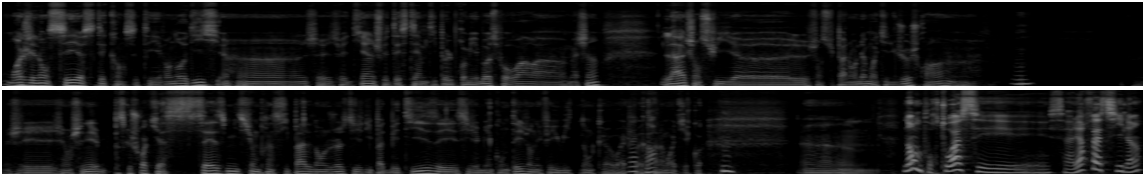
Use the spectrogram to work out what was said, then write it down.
moi j'ai lancé, euh, c'était quand? C'était vendredi. Je, je vais tiens, je vais tester un petit peu le premier boss pour voir machin. Là, j'en suis, j'en suis pas loin de la moitié du jeu, je crois. hein. J'ai enchaîné, parce que je crois qu'il y a 16 missions principales dans le jeu, si je dis pas de bêtises, et si j'ai bien compté, j'en ai fait 8, donc euh, ouais, je vais être à la moitié. quoi. Mm. Euh, Non, pour toi, c'est ça a l'air facile. Hein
